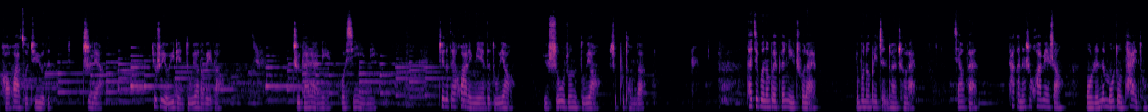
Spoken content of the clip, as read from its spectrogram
好画所具有的质量，就是有一点毒药的味道，指感染力或吸引力。这个在画里面的毒药，与食物中的毒药是不同的。它既不能被分离出来，也不能被诊断出来。相反，它可能是画面上某人的某种态度，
